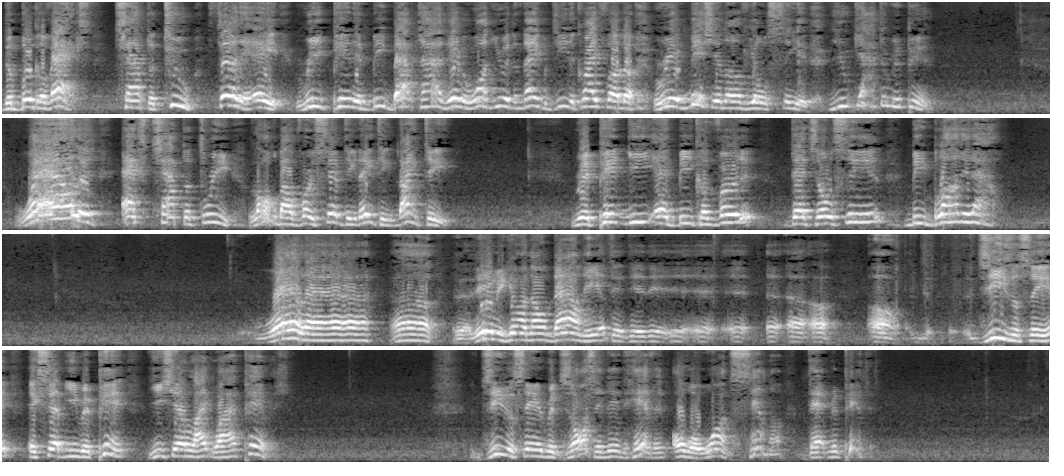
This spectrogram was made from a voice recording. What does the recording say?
The book of Acts, chapter 2, 38, repent and be baptized, every everyone, you in the name of Jesus Christ for the remission of your sin. You got to repent. Well, in Acts chapter 3, long about verse 17, 18, 19, repent ye and be converted, that your sin be blotted out. Well, uh, uh, then we going on down here to, uh, uh, uh, Jesus said, except ye repent, ye shall likewise perish. Jesus said, rejoicing in heaven over one sinner that repented.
